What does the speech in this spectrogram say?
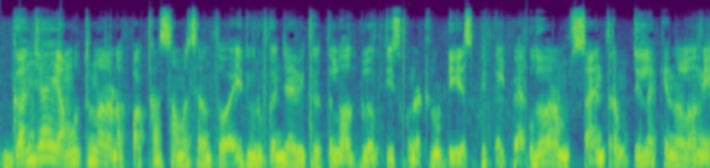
గంజాయి అమ్ముతున్నారన్న పక్కా సమాచారంతో ఐదుగురు గంజాయి విక్రేతలను అదుపులోకి తీసుకున్నట్లు డీఎస్పీ తెలిపారు. బుధవారం సాయంత్రం జిల్లా కేంద్రంలోని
